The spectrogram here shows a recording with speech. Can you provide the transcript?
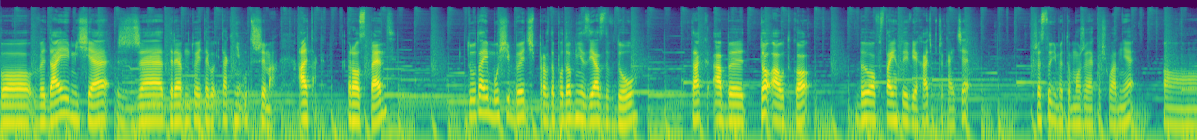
bo wydaje mi się, że drewno tutaj tego i tak nie utrzyma. Ale tak, rozpęd. Tutaj musi być prawdopodobnie zjazd w dół, tak aby to autko było w stanie tutaj wjechać. Poczekajcie. Przesuńmy to może jakoś ładnie. O,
